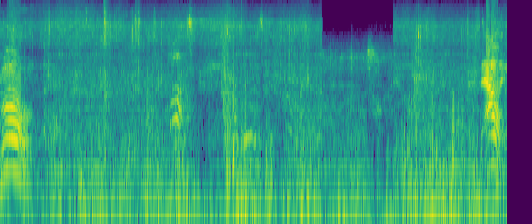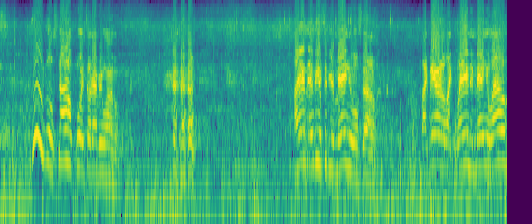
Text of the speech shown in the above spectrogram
Whoa. It's Alex. Woo, little style points on every one of them. I am envious of your manuals though. Like being able to like land and manual out.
